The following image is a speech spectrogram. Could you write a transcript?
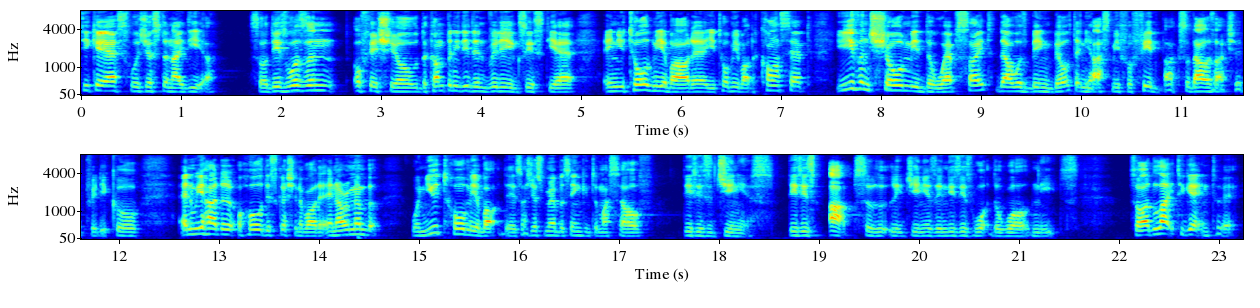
TKS was just an idea. So this wasn't official. The company didn't really exist yet. And you told me about it. You told me about the concept. You even showed me the website that was being built and you asked me for feedback. So that was actually pretty cool. And we had a whole discussion about it. And I remember when you told me about this, I just remember thinking to myself, this is genius. This is absolutely genius. And this is what the world needs. So I'd like to get into it.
